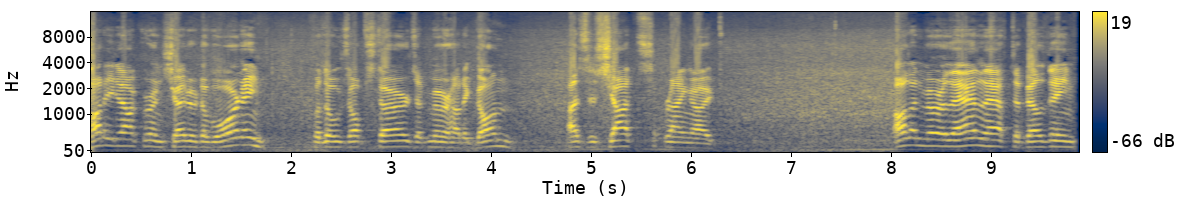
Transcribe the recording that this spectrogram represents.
Paddy Loughran shouted a warning for those upstairs that Moore had a gun as the shots rang out. Alan Moore then left the building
